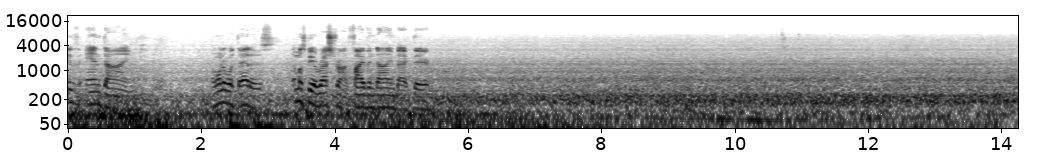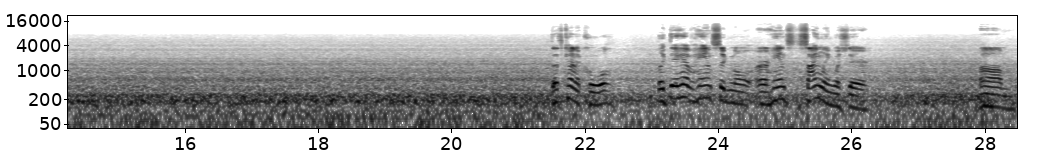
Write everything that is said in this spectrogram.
Five and Dime. I wonder what that is. That must be a restaurant, Five and Dime, back there. That's kind of cool. Like they have hand signal or hand sign language there. Um,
